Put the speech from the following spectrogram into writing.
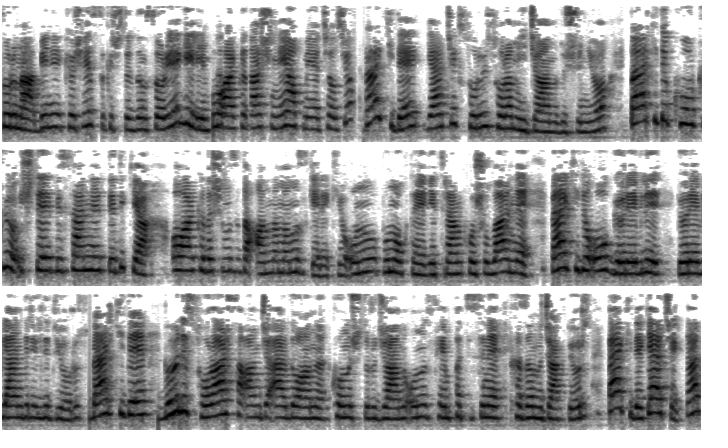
soruna beni köşeye sıkıştırdığın soruya geleyim. Bu arkadaş ne yapmaya çalışıyor? Belki de gerçek soruyu soramayacağını düşünüyor. Belki de korkuyor. İşte biz senle dedik ya o arkadaşımızı da anlamamız gerekiyor. Onu bu noktaya getiren koşullar ne? Belki de o görevli, görevlendirildi diyoruz. Belki de böyle sorarsa anca Erdoğan'ı konuşturacağını, onun sempatisini kazanacak diyoruz. Belki de gerçekten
